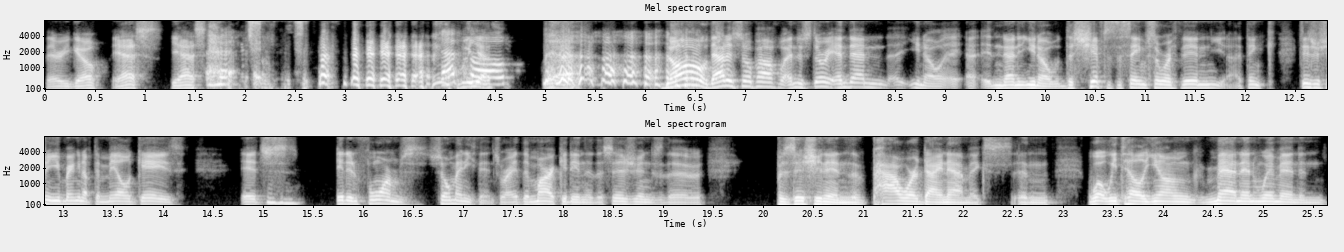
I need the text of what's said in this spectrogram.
There you go. Yes. Yes. That's well, all. Yeah. no, that is so powerful. And the story, and then uh, you know, uh, uh, and then you know, the shift is the same sort of thing. I think it's interesting you bringing up the male gaze. It's mm-hmm. it informs so many things, right? The marketing, the decisions, the positioning, the power dynamics, and what we tell young men and women, and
